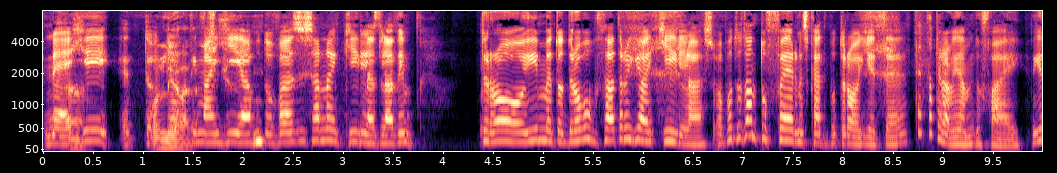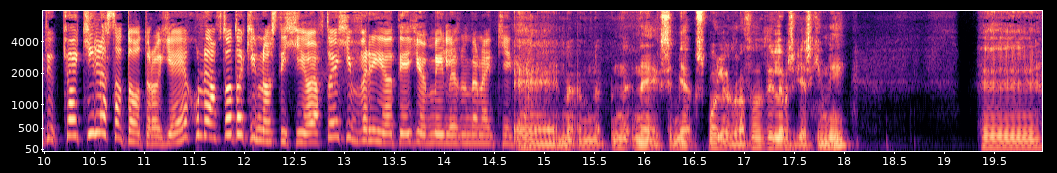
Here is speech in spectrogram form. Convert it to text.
Ναι, έχει ε, το, πολύ το- ωραία τη αυτή. μαγεία που το βάζει σαν ακύλας. Δηλαδή, τρώει με τον τρόπο που θα τρώγε ο ακύλας. Οπότε, όταν του φέρνεις κάτι που τρώγεται, δεν καταλαβαίνει να μην το φάει. Γιατί και ο ακύλας θα το τρώγε. Έχουν αυτό το κοινό στοιχείο. Αυτό έχει βρει ότι έχει ο Εμίλιο με τον ακύλα. Ε, να- να- ναι, ναι, σε μια spoiler τώρα αυτό, δεν λέμε σε μια σκηνή. Ε,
